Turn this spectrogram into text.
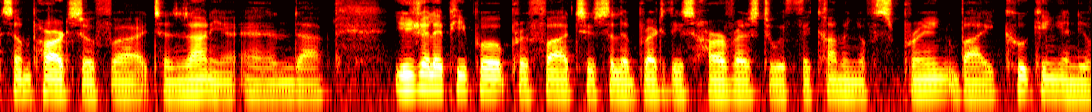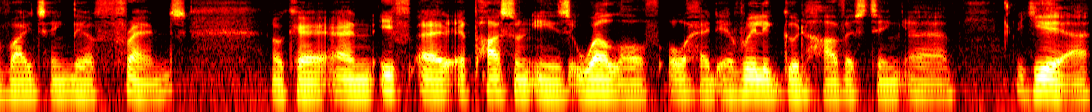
some parts of uh, Tanzania, and uh, usually people prefer to celebrate this harvest with the coming of spring by cooking and inviting their friends. Okay, and if a, a person is well off or had a really good harvesting uh, year,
